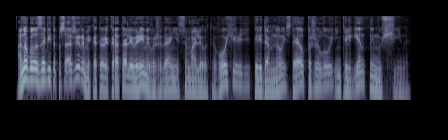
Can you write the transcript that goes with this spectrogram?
Оно было забито пассажирами, которые коротали время в ожидании самолета. В очереди передо мной стоял пожилой, интеллигентный мужчина.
